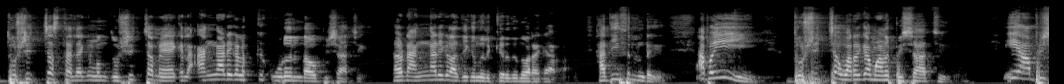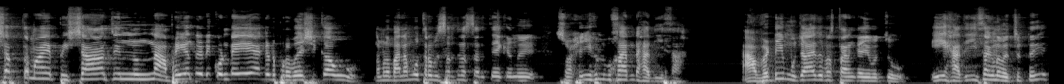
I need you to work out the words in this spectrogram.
ദുഷിച്ച സ്ഥലങ്ങളും ദുഷിച്ച മേഖല അങ്ങാടികളൊക്കെ കൂടുതലുണ്ടാവും പിശാച്ച് അതുകൊണ്ട് അങ്ങാടികൾ അധികം നിൽക്കരുത് എന്ന് പറയാൻ കാരണം. ഹദീസിലുണ്ട്. അപ്പോൾ ഈ ദുഷിച്ച വർഗമാണ് പിശാച്ച്. ഈ അഭിശപ്തമായ പിശാചിൽ നിന്ന് അഭയം തേടിക്കൊണ്ടേ അങ്ങോട്ട് പ്രവേശിക്കാവൂ. നമ്മൾ മലമൂത്ര വിസർജന സ്ഥലത്തേക്ക് സ്വഹീഹുൽ ബുഹാറിന്റെ ഹദീസ. അവിടെ മുജാഹിദ് പ്രസ്ഥാനം കൈവച്ചു. ഈ ഹദീസങ്ങൾ വെച്ചിട്ട്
